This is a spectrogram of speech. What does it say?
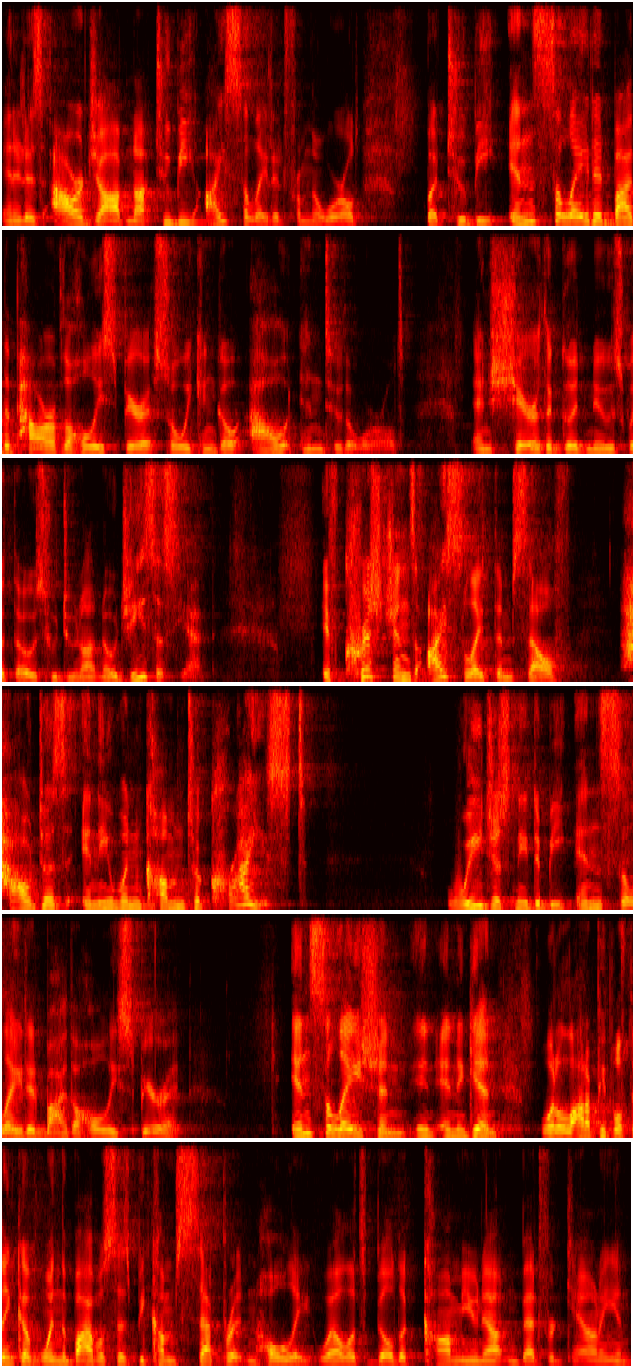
and it is our job not to be isolated from the world, but to be insulated by the power of the Holy Spirit so we can go out into the world and share the good news with those who do not know Jesus yet. If Christians isolate themselves, how does anyone come to Christ? We just need to be insulated by the Holy Spirit. Insulation, and again, what a lot of people think of when the Bible says become separate and holy. Well, let's build a commune out in Bedford County and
